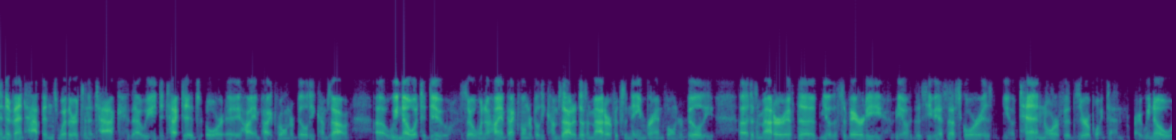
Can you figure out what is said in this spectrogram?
an event happens, whether it's an attack that we detected or a high impact vulnerability comes out, uh, we know what to do. So when a high impact vulnerability comes out, it doesn't matter if it's a name brand vulnerability. Uh, it doesn't matter if the you know the severity, you know the CVSS score is you know 10 or if it's 0.10. Right? We know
